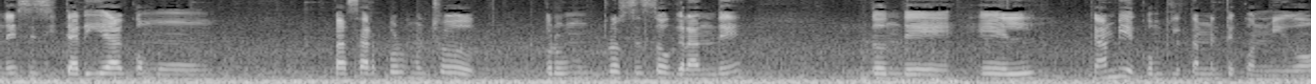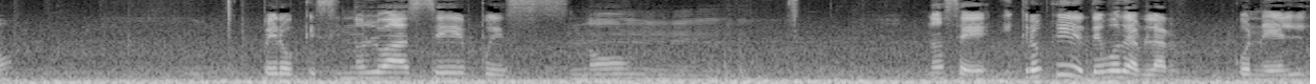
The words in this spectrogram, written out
necesitaría como pasar por mucho, por un proceso grande donde él cambie completamente conmigo, pero que si no lo hace, pues no, no sé, y creo que debo de hablar con él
